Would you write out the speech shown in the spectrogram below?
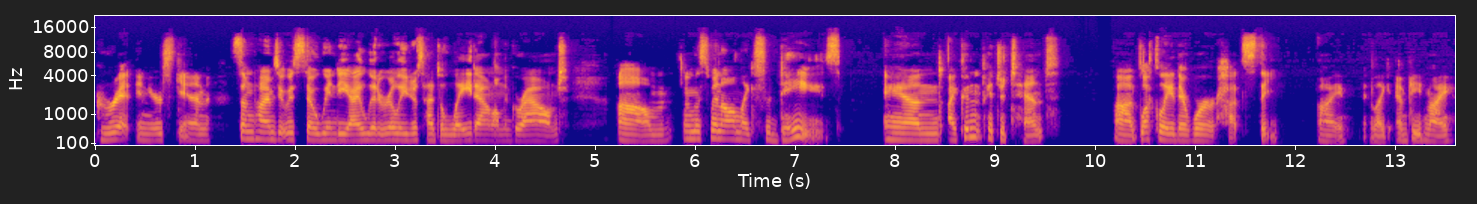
grit in your skin. Sometimes it was so windy, I literally just had to lay down on the ground. Um, and this went on like for days. And I couldn't pitch a tent. Uh, luckily, there were huts that I like emptied my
